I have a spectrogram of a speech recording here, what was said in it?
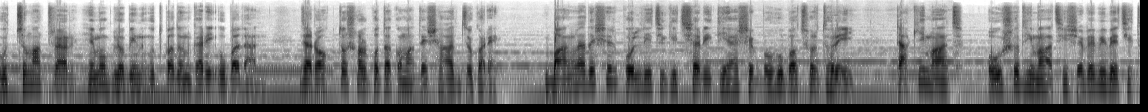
উচ্চমাত্রার হেমোগ্লোবিন উৎপাদনকারী উপাদান, যা রক্ত স্বল্পতা কমাতে সাহায্য করে। বাংলাদেশের পল্লী চিকিৎসার ইতিহাসে বহু বছর ধরেই টাকি মাছ ঔষধি মাছ হিসেবে বিবেচিত।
